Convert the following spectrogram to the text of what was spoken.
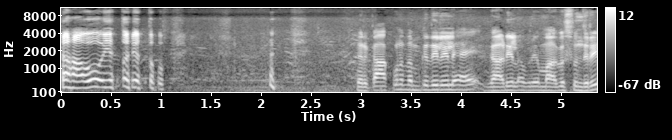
हा हो येतो येतो. तर काकून धमकी दिलेली आहे. गाडी लावली मागं सुंदरी.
